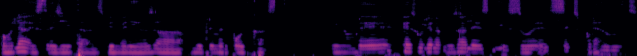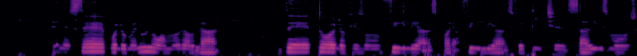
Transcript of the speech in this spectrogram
Hola estrellitas, bienvenidos a mi primer podcast. Mi nombre es Juliana González y esto es Sexo para Adultos. En este volumen 1 vamos a hablar de todo lo que son filias, parafilias, fetiches, sadismos.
